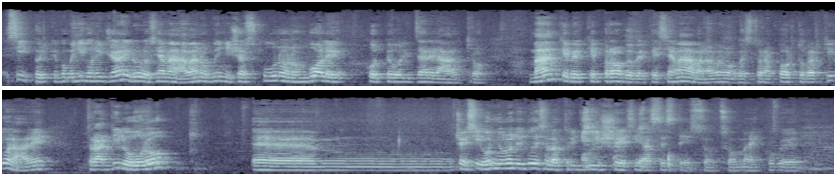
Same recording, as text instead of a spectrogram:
Sì, perché come dicono i giornali loro si amavano, quindi ciascuno non vuole colpevolizzare l'altro, ma anche perché proprio perché si amavano, avevano questo rapporto particolare, tra di loro, ehm, cioè sì, ognuno dei due se lo attribuisce sì, a se stesso, insomma, ecco. Que-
